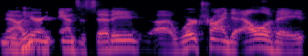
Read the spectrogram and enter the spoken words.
Now, mm-hmm. here in Kansas City, uh, we're trying to elevate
